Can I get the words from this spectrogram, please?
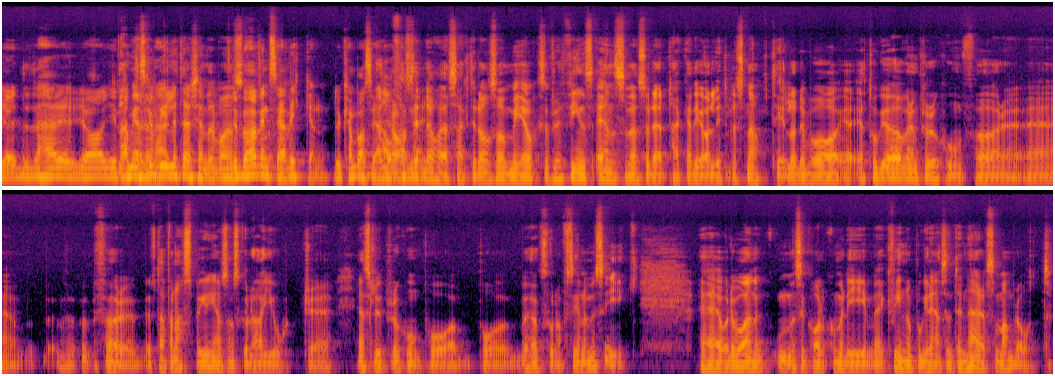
jag, det här, är- jag gillar Nej, jag ska villigt erkänna, det var en Du behöver inte säga vilken, du kan bara säga ja, Ja, det har jag sagt till de som var med också. För det finns en som jag sådär tackade jag lite för snabbt till. Och det var, jag, jag tog över en produktion för, eh, för Staffan Aspegren som skulle ha gjort eh, en slutproduktion på, på Högskolan för scen och musik. Eh, och det var en musikalkomedi med kvinnor på gränsen till nervsammanbrott.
